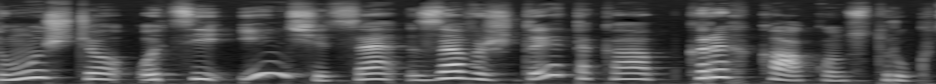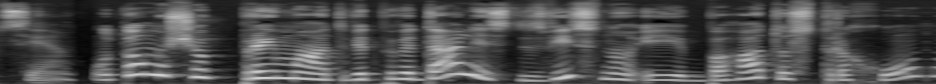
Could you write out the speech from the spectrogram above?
тому що оці інші це завжди така крихка конструкція. У тому, щоб приймати відповідальність, звісно, і багато страху,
